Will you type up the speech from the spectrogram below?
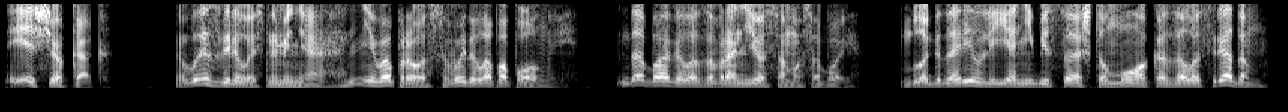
Еще как. Вызверилась на меня, не вопрос, выдала по полной. Добавила за вранье, само собой. Благодарил ли я небеса, что Мо оказалась рядом?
